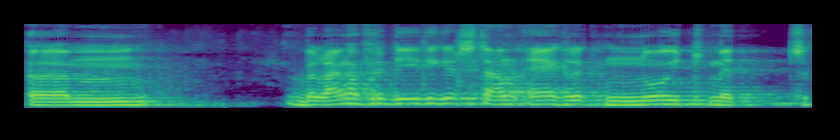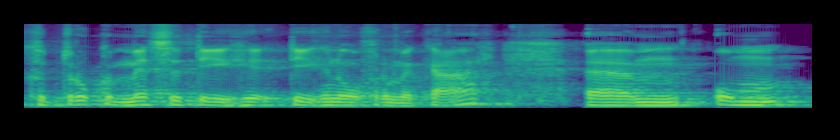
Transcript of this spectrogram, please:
Um, belangenverdedigers staan eigenlijk nooit met getrokken messen tegen, tegenover elkaar. Um, om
